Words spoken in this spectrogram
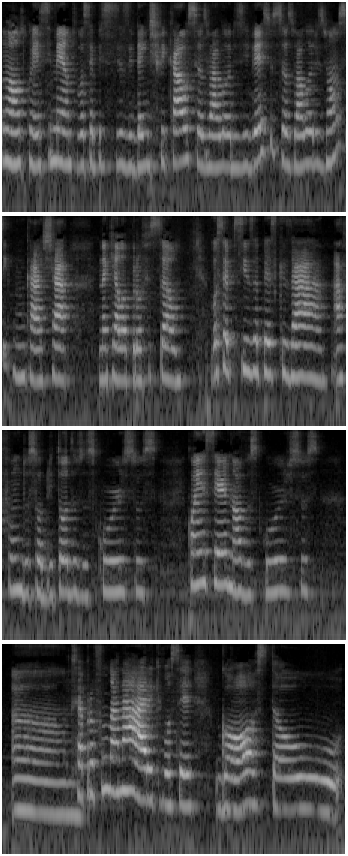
um autoconhecimento, você precisa identificar os seus valores e ver se os seus valores vão se encaixar naquela profissão. Você precisa pesquisar a fundo sobre todos os cursos, conhecer novos cursos. Um... Se aprofundar na área que você gosta ou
